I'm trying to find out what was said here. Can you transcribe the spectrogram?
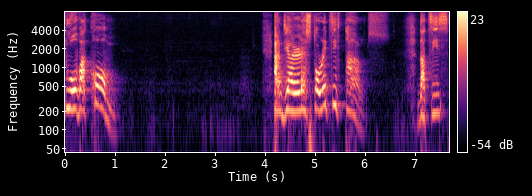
to overcome. And there are restorative terms. That is,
